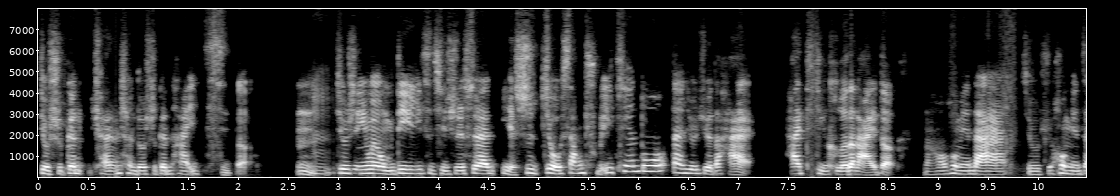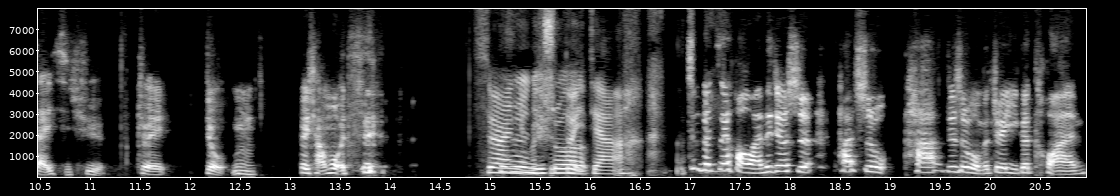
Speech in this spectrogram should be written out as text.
就是跟全程都是跟他一起的。嗯嗯，就是因为我们第一次其实虽然也是就相处了一天多，但就觉得还还挺合得来的。然后后面大家就是后面再一起去追，就嗯非常默契。虽然你们是你说对家，这个最好玩的就是他是他就是我们追一个团，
